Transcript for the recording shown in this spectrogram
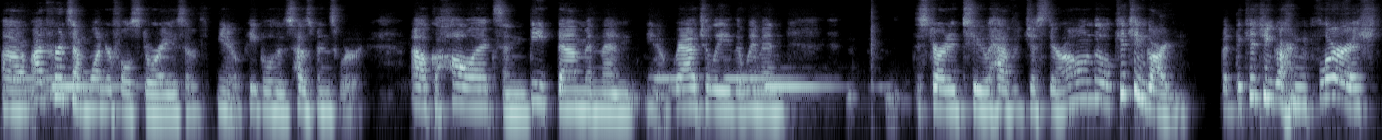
Um, I've heard some wonderful stories of you know people whose husbands were alcoholics and beat them, and then you know gradually the women started to have just their own little kitchen garden but the kitchen garden flourished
